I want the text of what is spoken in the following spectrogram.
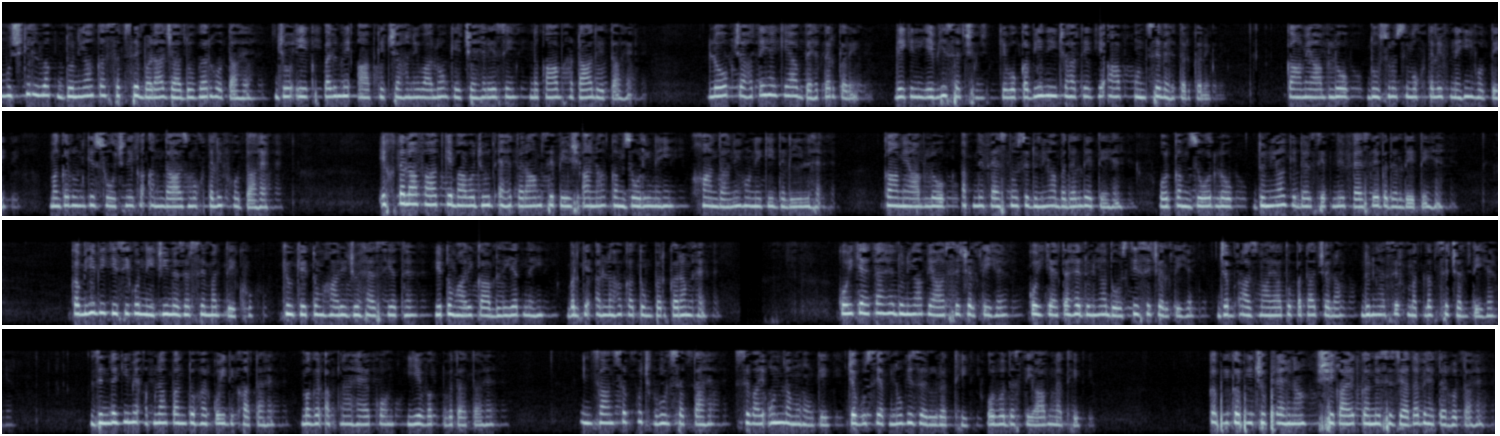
मुश्किल वक्त दुनिया का सबसे बड़ा जादूगर होता है, जो एक पल में आपके चाहने वालों के चेहरे से नकाब हटा देता है। लोग चाहते हैं कि आप बेहतर करें, लेकिन ये भी सच है कि वो कभी नहीं चाहते कि आप उनसे बेहतर करें। कामयाब लोग दूसरों से मुख्तलिफ़ नहीं होते, मगर उनके सोचने का अंदाज मुख्तलिफ़ होता है। इख्तलाफात के बावजूद एहतराम से पेश आना कमज़ोरी नहीं खानदानी होने की दलील है। कामयाब लोग अपने फैसलों से दुनिया बदल देते हैं और कमज़ोर लोग दुनिया के डर से अपने फैसले बदल देते हैं। कभी भी किसी को नीची नज़र से मत देखो, क्योंकि तुम्हारी जो हैसियत है, ये तुम्हारी काबिलियत नहीं, बल्कि अल्लाह का तुम पर करम है। कोई कहता है दुनिया प्यार से चलती है, कोई कहता है दुनिया दोस्ती से चलती है। जब आजमाया तो पता चला, दुनिया सिर्फ़ मतलब से चलती है। ज़िंदगी में अपनापन तो हर कोई दिखाता है, मगर अपना है कौन, ये वक्त बताता है। इंसान सब कुछ भूल सकता है, सिवाय उन लम्हों के, जब उसे अपनों की ज़रूरत थी और वो दस्तियाब न थी। कभी कभी चुप रहना शिकायत करने से ज़्यादा बेहतर होता है।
